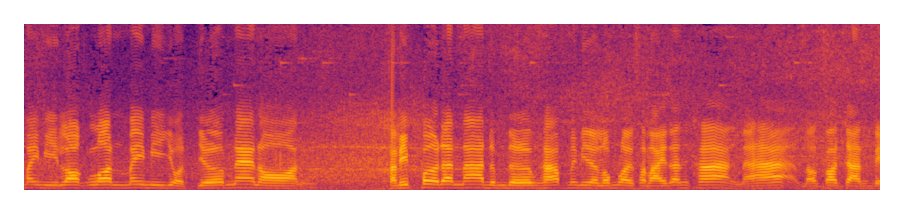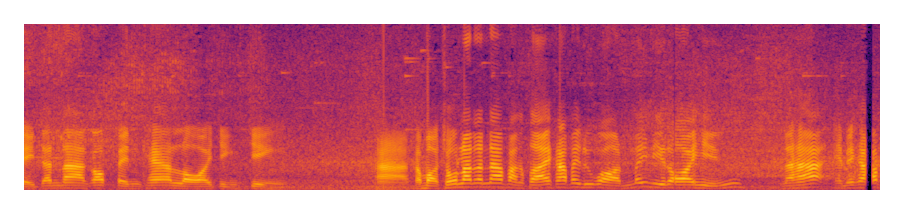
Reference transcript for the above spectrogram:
ไม่มีลอกล่อน ไม่มีหยดเยิ้มแน่นอนคาลิปเปอร์ด้านหน้าเดิมๆครับไม่มีล้มรอยสไลด์ด้านข้างนะฮะแล้วก็จานเบรกด้านหน้าก็เป็นแค่รอยจริงๆอ่ากระบอกโชว์ลัดด้านหน้าฝั่งซ้ายครับให้ดูก่อนไม่มีรอยหินนะฮะเห็นไหมครับ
